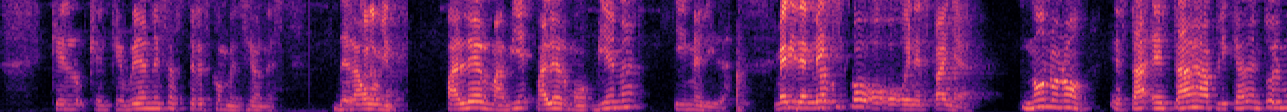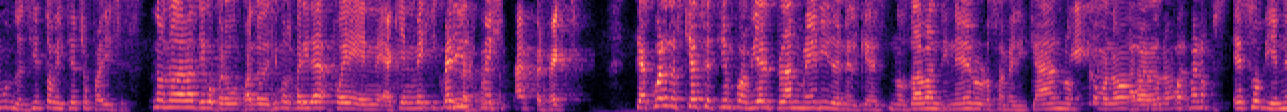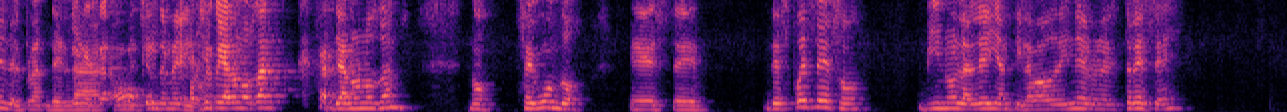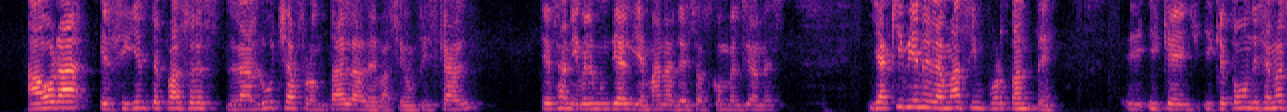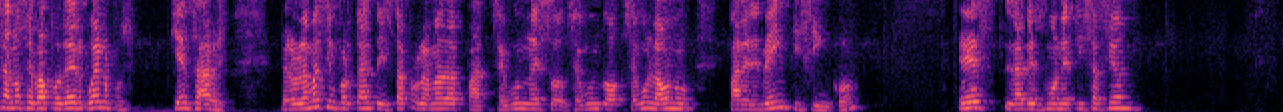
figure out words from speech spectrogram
que, vean esas tres convenciones de la ONU. Palermo, Palermo, Viena y Mérida. ¿Mérida en México o, en España? No, no, no. Está, está aplicada en todo el mundo, en 128 países. No, no, nada más digo, pero cuando decimos Mérida, ¿fue en, aquí en México? Mérida, México. Ah, perfecto. ¿Te acuerdas que hace tiempo había el plan Mérida en el que nos daban dinero los americanos? Sí, cómo no, Bueno, pues eso viene del plan, de la Convención de Mérida. Por cierto, ya no nos dan. ya no nos dan. No. Segundo, este, después de eso vino la ley antilavado de dinero en el 13. Ahora el siguiente paso es la lucha frontal a la evasión fiscal. Es a nivel mundial y emana de esas convenciones. Y aquí viene la más importante y, que, y que todo el mundo dice, no, esa no se va a poder. Bueno, pues quién sabe. Pero la más importante y está programada según eso, segundo, según la ONU, para el 25 es la desmonetización.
